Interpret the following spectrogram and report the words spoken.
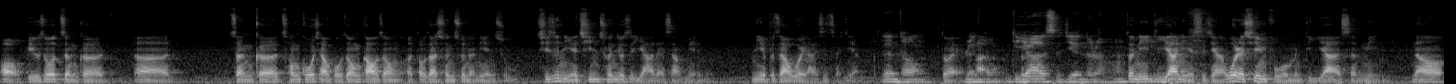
哦。比如说整个呃，整个从国小、国中、高中呃，都在顺顺的念书。其实你的青春就是压在上面的，你也不知道未来是怎样。认同，对，认同，啊、抵押的时间的了。对，你抵押你的时间，为了幸福，我们抵押了生命。然后，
